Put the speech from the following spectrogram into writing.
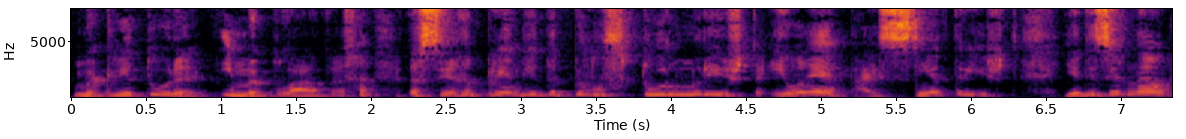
Uma criatura imaculada a ser repreendida pelo futuro humorista. E eu, é pá, isso sim é triste. E a dizer: Não,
